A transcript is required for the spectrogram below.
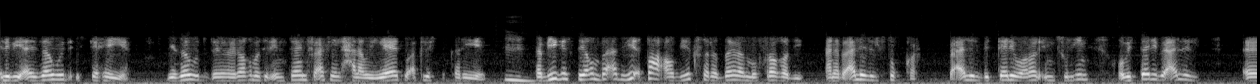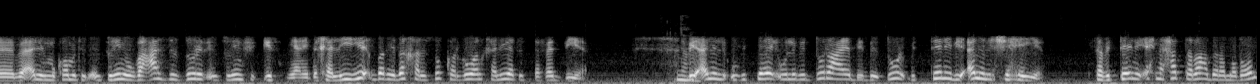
اللي بيزود الشهيه بيزود رغبة الإنسان في أكل الحلويات وأكل السكريات. فبيجي الصيام بقى بيقطع أو بيكسر الدايرة المفرغة دي. أنا بقلل السكر. بقلل بالتالي وراه الانسولين وبالتالي بقلل آه بقلل مقاومة الانسولين وبعزز دور الانسولين في الجسم. يعني بخليه يقدر يدخل السكر جوه الخلية تستفاد بيها. نعم. بيقلل وبالتالي واللي بتدور بتدور بالتالي بيقلل الشهيه فبالتالي إحنا حتى بعد رمضان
